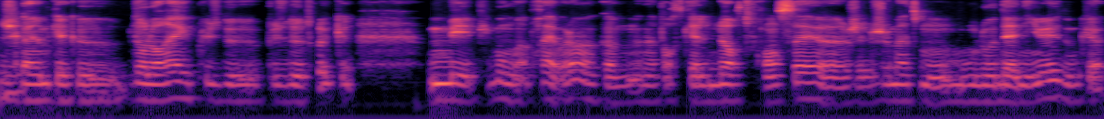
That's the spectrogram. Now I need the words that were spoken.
j'ai quand même quelques dans l'oreille plus de plus de trucs. Mais puis bon, après voilà, comme n'importe quel nord français, euh, je, je mate mon, mon lot d'animés, donc euh,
